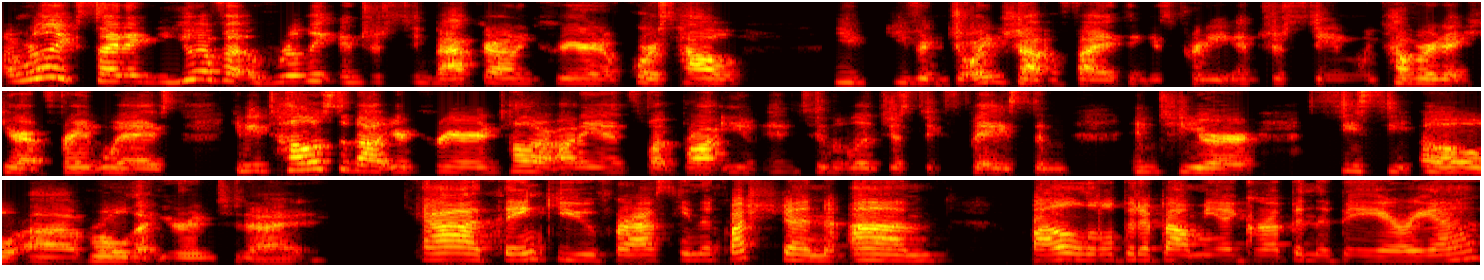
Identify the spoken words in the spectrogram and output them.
a really exciting. You have a really interesting background and career, and of course, how you, even joined Shopify, I think is pretty interesting. We covered it here at FreightWaves. Can you tell us about your career and tell our audience what brought you into the logistics space and into your CCO uh, role that you're in today? Yeah, thank you for asking the question. Um, well, a little bit about me. I grew up in the Bay Area,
